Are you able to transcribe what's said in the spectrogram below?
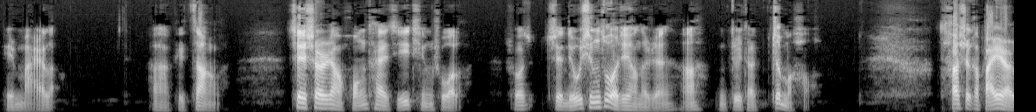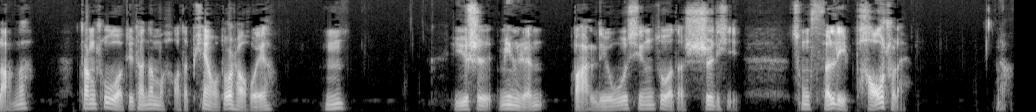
给埋了啊，给葬了。这事儿让皇太极听说了。说这刘星座这样的人啊，你对他这么好，他是个白眼狼啊！当初我对他那么好，他骗我多少回啊？嗯，于是命人把刘星座的尸体从坟里刨出来，啊，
